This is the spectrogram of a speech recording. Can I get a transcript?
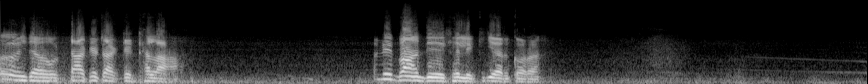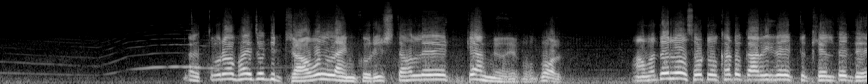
ওই দেখো টাকে টাকে খেলা। আমি বাঁ দিয়ে খেলি, কি আর করা তোরা ভাই যদি ডাবল লাইন করিস, তাহলে কেমনে হইব? বল। আমাদেরও ছোটখাটো গাড়িরে একটু খেলতে দে।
